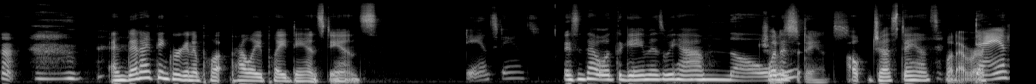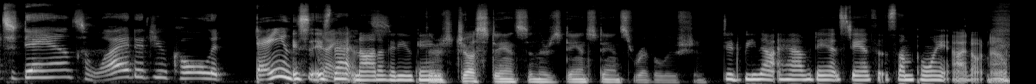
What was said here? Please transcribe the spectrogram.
Huh. And then I think we're going to pl- probably play Dance Dance. Dance, dance. Isn't that what the game is we have? No. What is dance? Oh, Just Dance? Whatever. Dance, dance. Why did you call it dance? Is, is that not a video game? There's Just Dance and there's Dance Dance Revolution. Did we not have Dance Dance at some point? I don't know.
